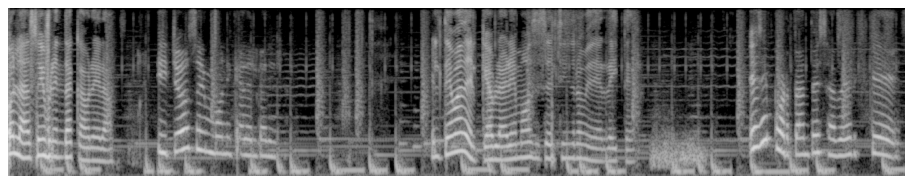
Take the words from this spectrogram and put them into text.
Hola, soy Brenda Cabrera. Y yo soy Mónica Delgadillo. El tema del que hablaremos es el síndrome de Reiter. Es importante saber qué es.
